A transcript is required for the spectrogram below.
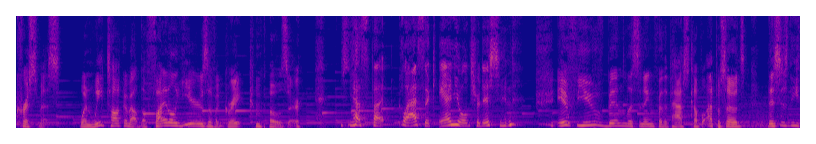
Christmas, when we talk about the final years of a great composer. Yes, that classic annual tradition. If you've been listening for the past couple episodes, this is the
